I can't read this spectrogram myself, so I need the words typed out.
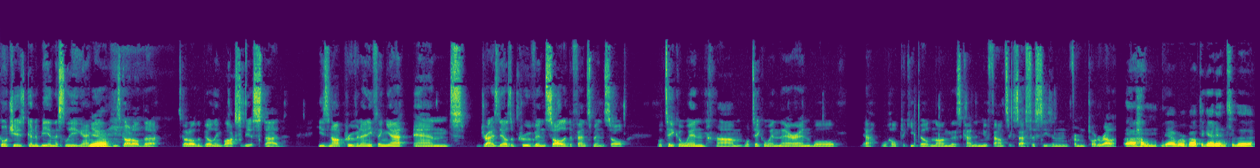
Gauthier is going to be in this league. I mean, Yeah. he's got all the he's got all the building blocks to be a stud. He's not proven anything yet, and Drysdale's a proven solid defenseman. So we'll take a win. Um, we'll take a win there, and we'll yeah, we'll hope to keep building on this kind of newfound success this season from Tortorella. Um, yeah, we're about to get into the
